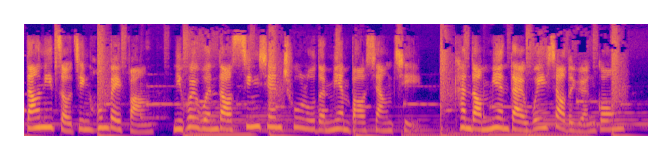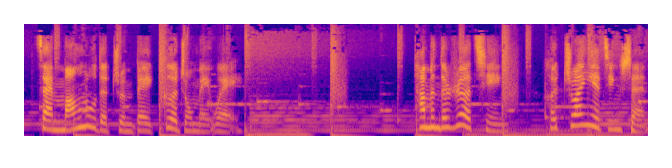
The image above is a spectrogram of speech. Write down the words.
当你走进烘焙坊，你会闻到新鲜出炉的面包香气，看到面带微笑的员工在忙碌地准备各种美味。他们的热情和专业精神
